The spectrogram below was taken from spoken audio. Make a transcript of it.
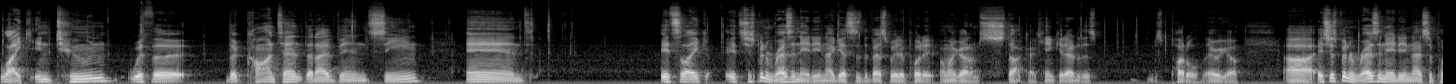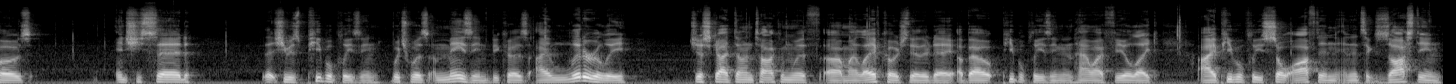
like in tune with the the content that I've been seeing, and it's like it's just been resonating. I guess is the best way to put it. Oh my god, I'm stuck. I can't get out of this this puddle. There we go. Uh, it's just been resonating, I suppose. And she said that she was people pleasing, which was amazing because I literally just got done talking with uh, my life coach the other day about people pleasing and how I feel like I people please so often and it's exhausting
